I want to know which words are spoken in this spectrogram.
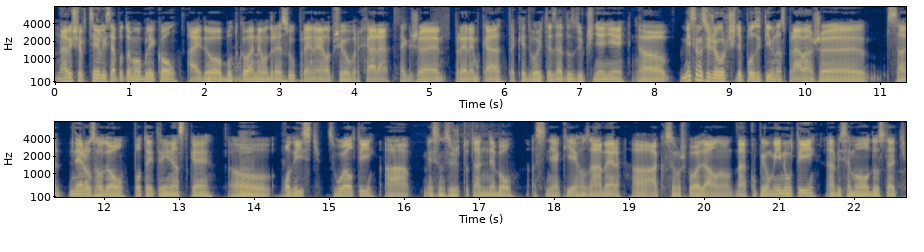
navyše v cieli sa potom obliekol aj do bodkovaného dresu pre najlepšieho vrchára, takže pre Remka také dvojité zadozdučnenie. Uh, myslím myslím si, že určite pozitívna správa, že sa nerozhodol po tej 13 hmm. odísť z VLT a myslím si, že to tam nebol asi nejaký jeho zámer. A ako som už povedal, no, nakúpil minúty, aby sa mohol dostať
